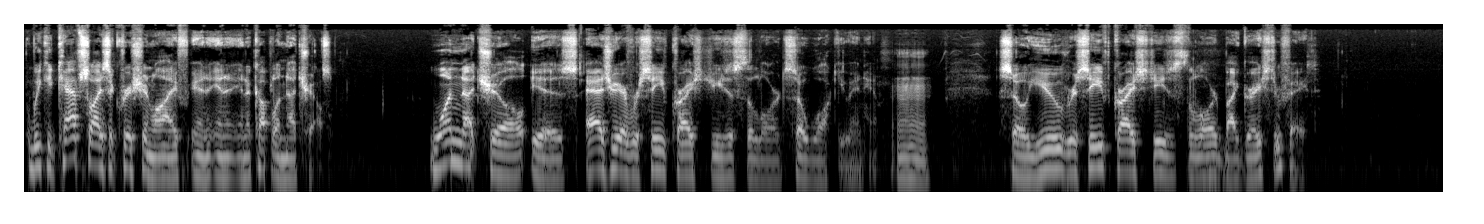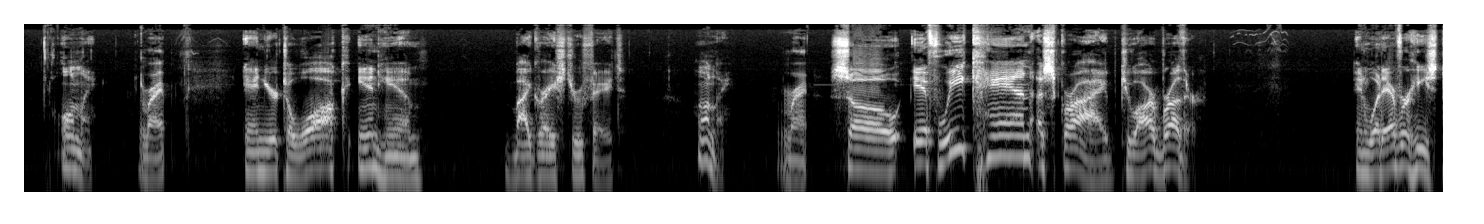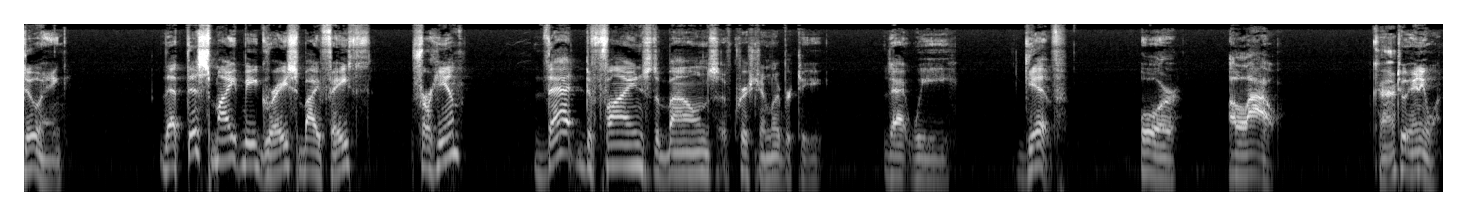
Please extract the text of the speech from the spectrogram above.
We could capsulize the Christian life in, in, in a couple of nutshells. One nutshell is, as you have received Christ Jesus the Lord, so walk you in Him. Mm-hmm. So you received Christ Jesus the Lord by grace through faith. Only Right. and you're to walk in him by grace through faith only. Right. So if we can ascribe to our brother in whatever he's doing that this might be grace by faith for him, that defines the bounds of Christian liberty that we give or allow Okay. to anyone.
